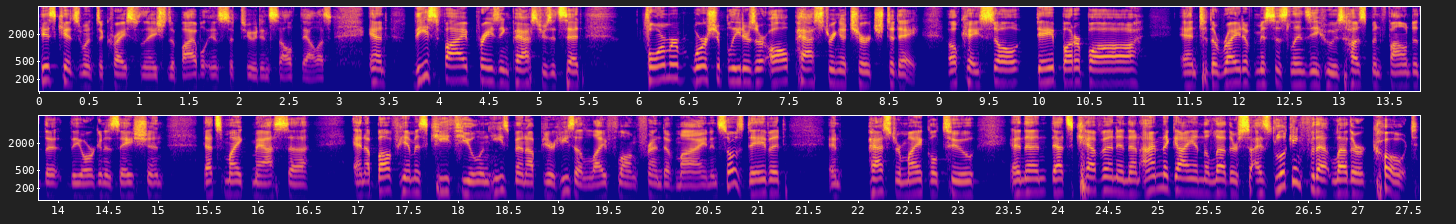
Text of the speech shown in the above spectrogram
his kids went to Christ for the Nations, a Bible Institute in South Dallas. And these five praising pastors, it said, former worship leaders are all pastoring a church today. Okay, so Dave Butterbaugh, and to the right of Mrs. Lindsay, whose husband founded the, the organization, that's Mike Massa. And above him is Keith Hewlin. He's been up here. He's a lifelong friend of mine. And so is David and Pastor Michael, too. And then that's Kevin. And then I'm the guy in the leather. So I was looking for that leather coat,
